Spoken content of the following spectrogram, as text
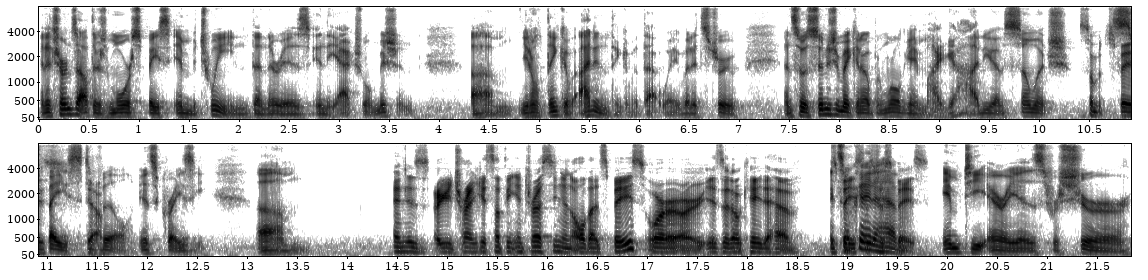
and it turns out there's more space in between than there is in the actual mission um, you don't think of i didn't think of it that way but it's true and so as soon as you make an open world game my god you have so much So much space. to Yeah. fill it's crazy And is are you trying to get something interesting in all that space, or, or is it okay to have it's space okay to have space? empty areas for sure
